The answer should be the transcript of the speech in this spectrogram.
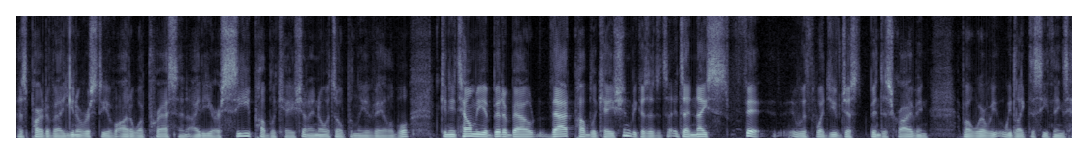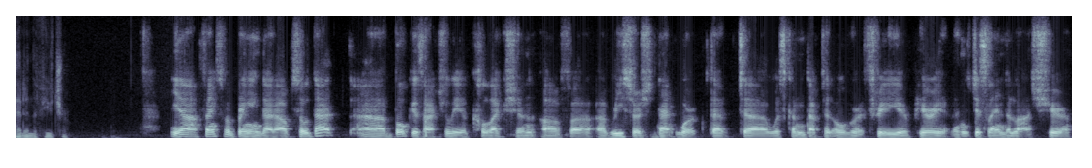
as part of a University of Ottawa Press and IDRC publication. I know it's openly available. Can you tell me a bit about that publication? Because it's, it's a nice fit with what you've just been describing about where we, we'd like to see things head in the future. Yeah, thanks for bringing that up. So that uh, book is actually a collection of uh, a research network that uh, was conducted over a three-year period and just ended last year.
